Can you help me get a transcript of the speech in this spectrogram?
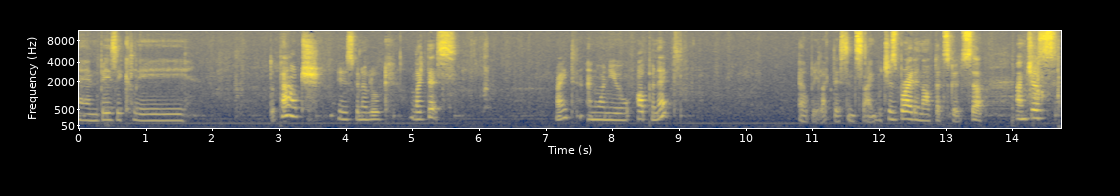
And basically the pouch is going to look like this. Right? And when you open it, it'll be like this inside, which is bright enough, that's good. So I'm just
